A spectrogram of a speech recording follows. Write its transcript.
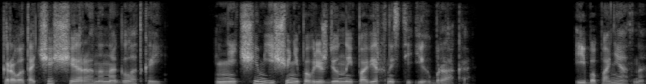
Кровоточащая рана на гладкой, ничем еще не поврежденной поверхности их брака. Ибо понятно,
